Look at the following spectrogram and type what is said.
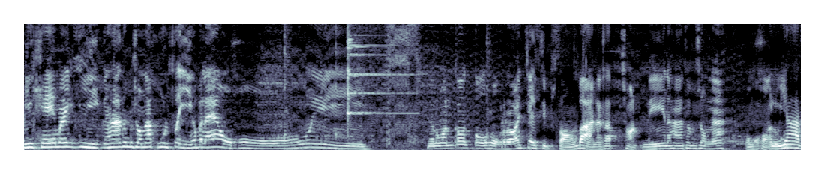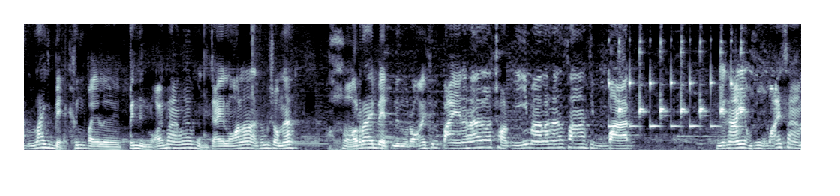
มี K มาอีกนะฮะท่านผู้ชมนะคูณสี่เข้าไปแล้วโอ้โหเงินรางวัลก้อนโต 672 บาทนะครับช็อตนี้นะฮะท่านผู้ชมนะ ผมขออนุญาตไล่ bet ขึ้นไปเลยเป็น 100 บ้างนะผมใจร้อนแล้วท่านผู้ชมนะ ขอไล่ bet 100 ขึ้นไปนะฮะแล้วช็อตนี้มาแล้วฮะสามสิบบาท ยังไงโอ้โหไว้สาม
